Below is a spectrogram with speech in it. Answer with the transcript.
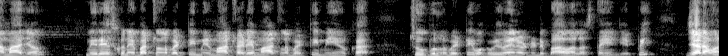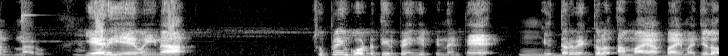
సమాజం. మీరు వేసుకునే బట్టలను బట్టి మీరు మాట్లాడే మాటలను బట్టి మీ యొక్క చూపులను బట్టి ఒక విధమైనటువంటి భావాలు వస్తాయని చెప్పి జనం అంటున్నారు. ఏది ఏమైనా సుప్రీంకోర్టు తీర్పు ఏం చెప్పిందంటే ఇద్దరు వ్యక్తులు అమ్మాయి అబ్బాయి మధ్యలో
